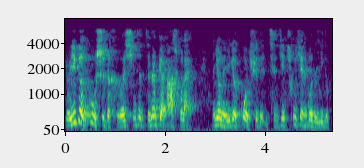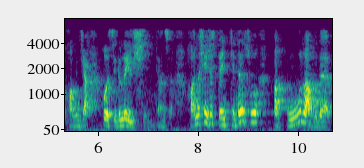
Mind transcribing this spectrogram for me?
有一个故事的核心是怎么样表达出来，用了一个过去的曾经出现过的一个框架或者是一个类型这样子。好，那现在就简简单说，把古老的、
